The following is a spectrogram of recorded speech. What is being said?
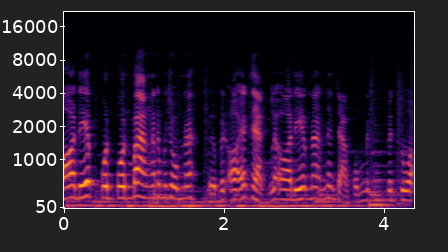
ออเดฟปนๆบ้างนะท่านผู้ชมนะเออเป็นออแอคแท็กและออเดฟนะเนื่องจากผมเป็นเป็นตัว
